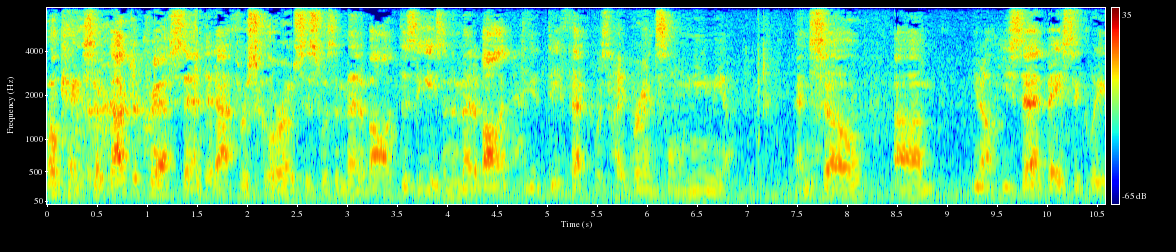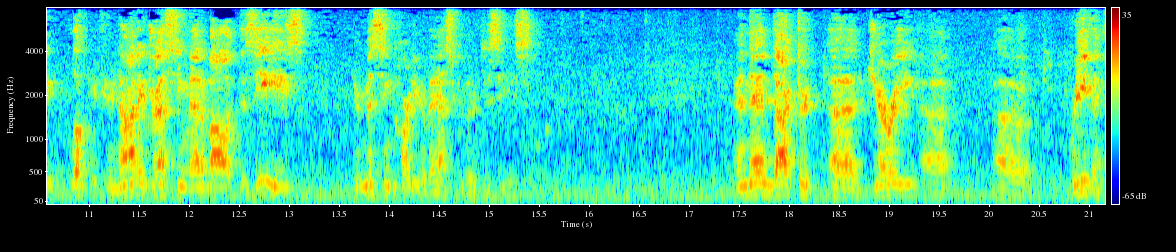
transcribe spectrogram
Okay, so Dr. Kraft said that atherosclerosis was a metabolic disease, and the metabolic de- defect was hyperinsulinemia. And so, um, you know, he said basically, look, if you're not addressing metabolic disease, you're missing cardiovascular disease. And then Dr. Uh, Jerry uh, uh, Reaven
